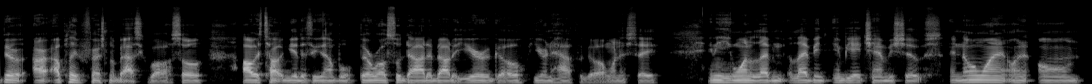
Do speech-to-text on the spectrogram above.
Bill, I, I play professional basketball, so I always talk give this example. Bill Russell died about a year ago, year and a half ago, I want to say, and he won 11, 11 NBA championships, and no one on on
